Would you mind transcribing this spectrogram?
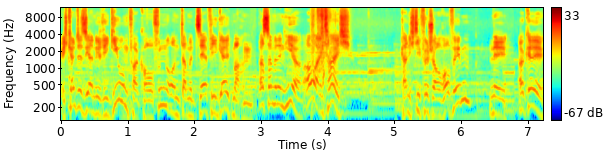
Ich könnte sie an die Regierung verkaufen und damit sehr viel Geld machen. Was haben wir denn hier? Oh, ein Teich. Kann ich die Fische auch aufheben? Nee. Okay.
